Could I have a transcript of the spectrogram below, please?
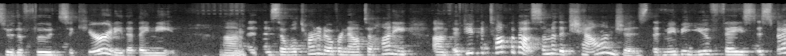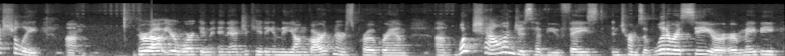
to the food security that they need. Um, mm-hmm. and, and, so we'll turn it over now to Honi. Um, if you could talk about some of the challenges that maybe you've faced, especially um, throughout your work in, in educating in the Young Gardeners program, um, what challenges have you faced in terms of literacy or, or maybe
